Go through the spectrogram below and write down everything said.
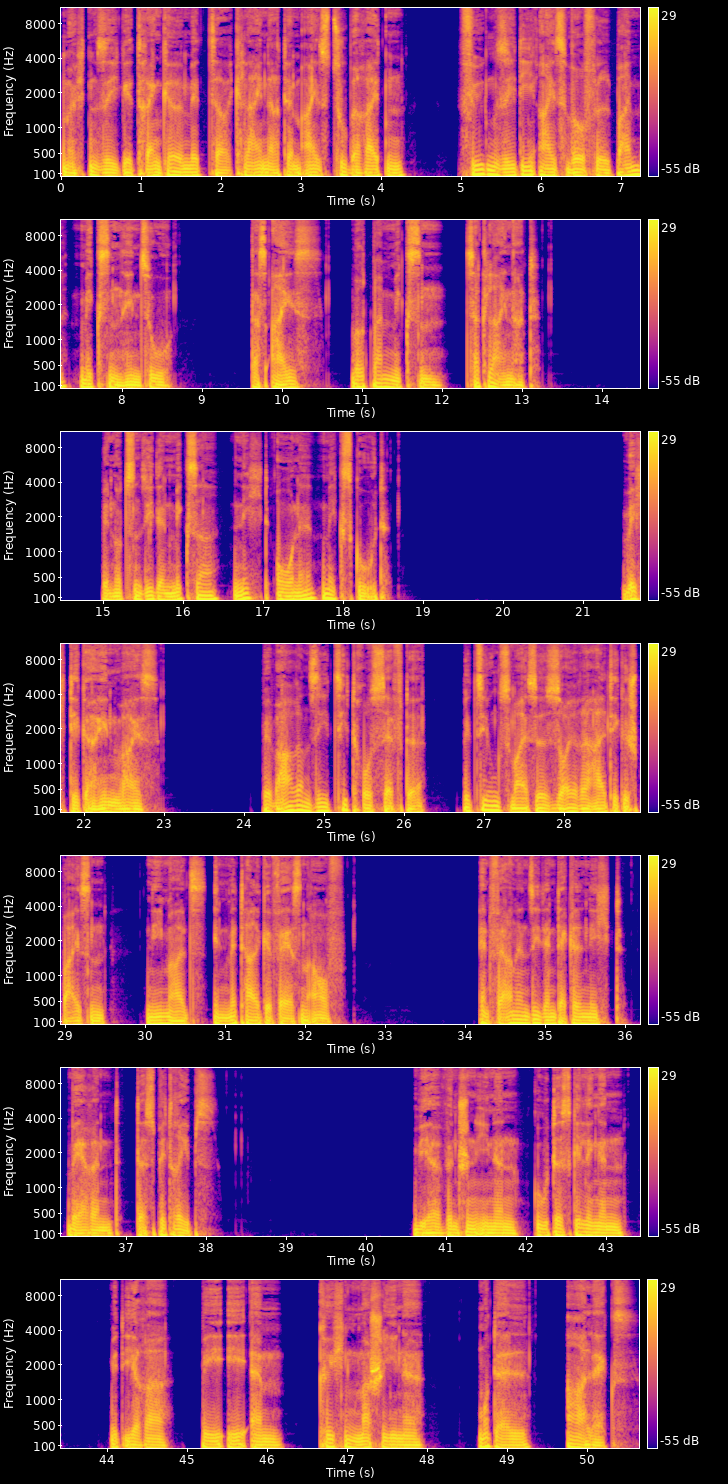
Möchten Sie Getränke mit zerkleinertem Eis zubereiten, fügen Sie die Eiswürfel beim Mixen hinzu. Das Eis wird beim Mixen zerkleinert. Benutzen Sie den Mixer nicht ohne Mixgut. Wichtiger Hinweis. Bewahren Sie Zitrussäfte bzw. säurehaltige Speisen niemals in Metallgefäßen auf. Entfernen Sie den Deckel nicht während des Betriebs. Wir wünschen Ihnen gutes Gelingen mit Ihrer BEM Küchenmaschine Modell Alex.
